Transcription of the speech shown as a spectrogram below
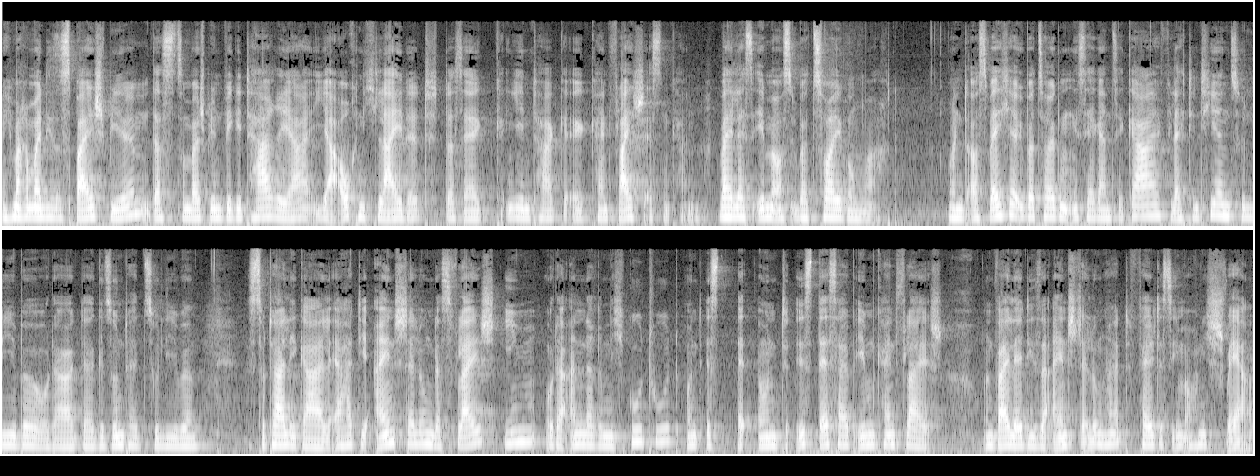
Ich mache immer dieses Beispiel, dass zum Beispiel ein Vegetarier ja auch nicht leidet, dass er jeden Tag äh, kein Fleisch essen kann, weil er es eben aus Überzeugung macht. Und aus welcher Überzeugung ist ja ganz egal, vielleicht den Tieren zuliebe oder der Gesundheit zuliebe, ist total egal. Er hat die Einstellung, dass Fleisch ihm oder anderen nicht gut tut und isst, äh, und isst deshalb eben kein Fleisch. Und weil er diese Einstellung hat, fällt es ihm auch nicht schwer.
